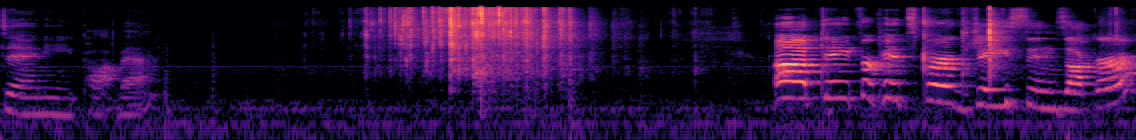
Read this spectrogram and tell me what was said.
Denis Potvin. Update for Pittsburgh, Jason Zucker.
